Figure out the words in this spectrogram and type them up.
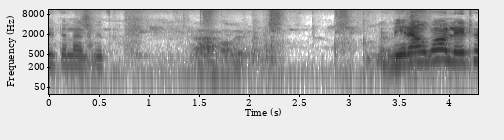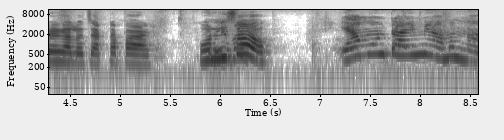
দিতে লাগবে বেরাও গো লেট হয়ে গেল চারটা পার। ফোন নিছো? এমন টাইমে আমার না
